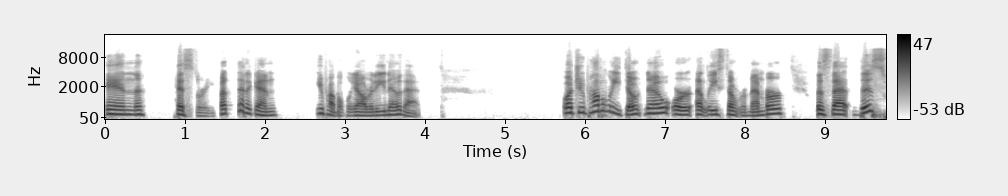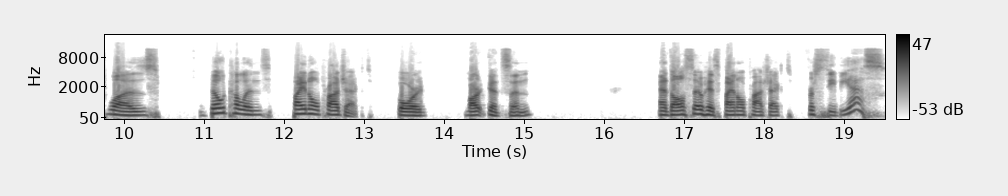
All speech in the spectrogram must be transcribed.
in history. But then again, you probably already know that. What you probably don't know, or at least don't remember, was that this was Bill Cullen's final project for Mark Goodson and also his final project for CBS.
